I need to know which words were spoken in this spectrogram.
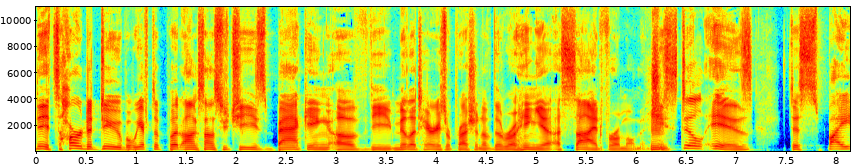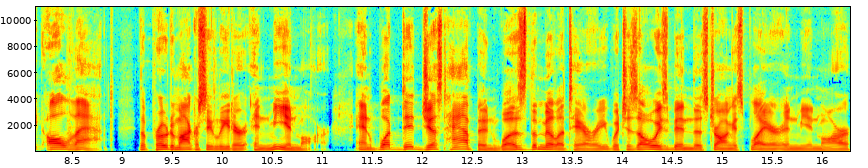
it's hard to do, but we have to put Aung San Suu Kyi's backing of the military's repression of the Rohingya aside for a moment. She Hmm. still is, despite all that, the pro democracy leader in Myanmar. And what did just happen was the military, which has always been the strongest player in Myanmar,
